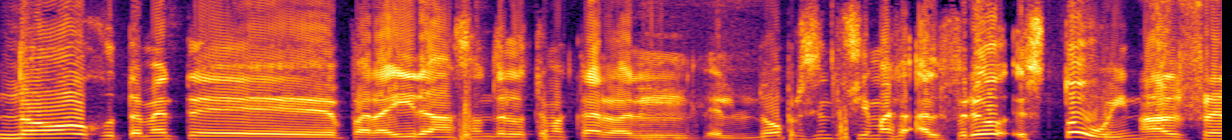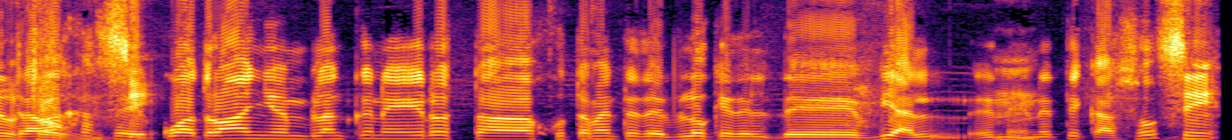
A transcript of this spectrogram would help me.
No, justamente para ir avanzando en los temas, claro, el, Mm. el nuevo presidente se llama Alfredo Stowin. Alfredo Trabaja Stone, hace sí. cuatro años en blanco y negro, está justamente del bloque del, de Vial, en, Mm. en este caso. Sí,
